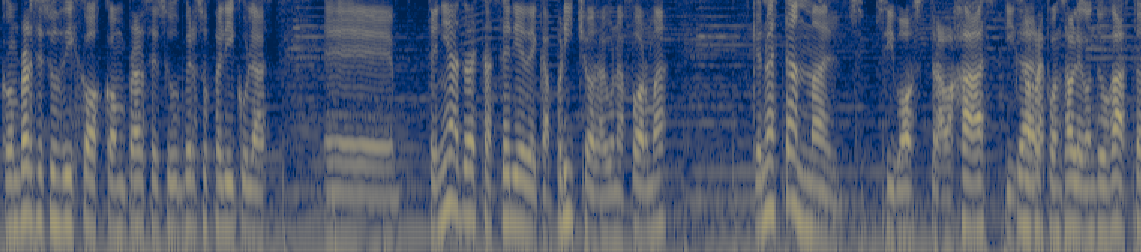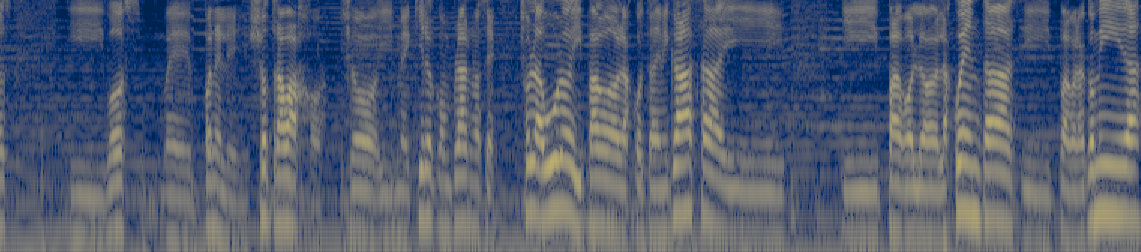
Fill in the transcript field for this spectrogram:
comprarse sus discos, comprarse su, ver sus películas. eh, tenía toda esta serie de caprichos de alguna forma. Que no es tan mal si, si vos trabajás y Claro. sos responsable con tus gastos y vos eh, ponele, yo trabajo, yo y me quiero comprar, no sé, yo laburo y pago las cuotas de mi casa y, pago las cuentas y pago la comida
